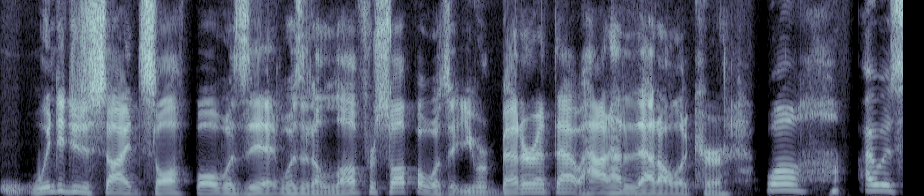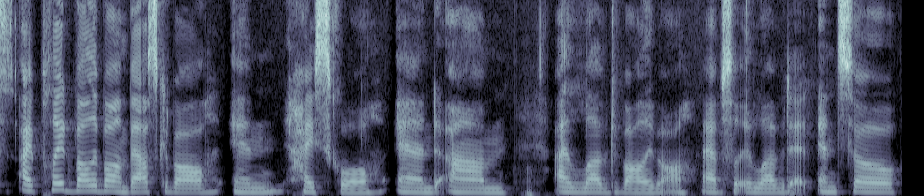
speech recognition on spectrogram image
When did you decide softball was it? Was it a love for softball? Was it you were better at that? How how did that all occur? Well, I was I played volleyball and basketball in high school, and um, I loved volleyball. Absolutely loved it. And so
